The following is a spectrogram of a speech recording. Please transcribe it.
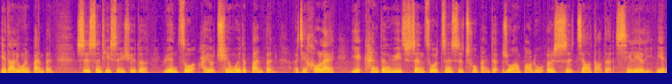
意大利文版本是身体神学的原作，还有权威的版本，而且后来也刊登于圣座正式出版的若望保禄二世教导的系列里面。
